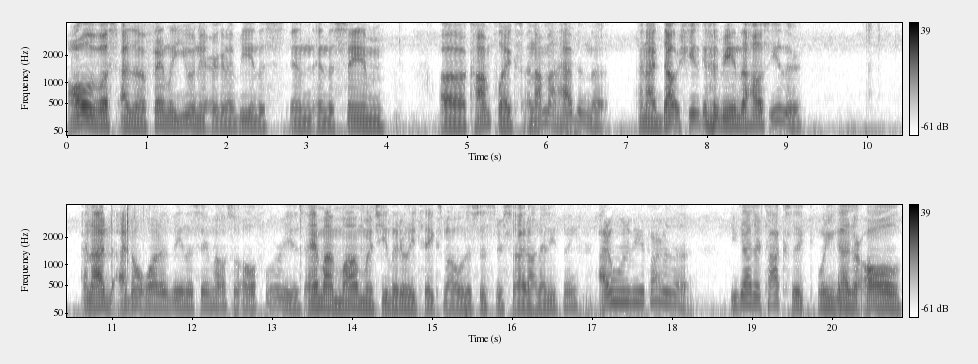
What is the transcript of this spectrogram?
All of us as a family unit are gonna be in this in in the same uh complex, and I'm not having that, and I doubt she's gonna be in the house either. And I, I don't want to be in the same house with all four of you. And my mom, when she literally takes my older sister's side on anything, I don't want to be a part of that. You guys are toxic when you guys are all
